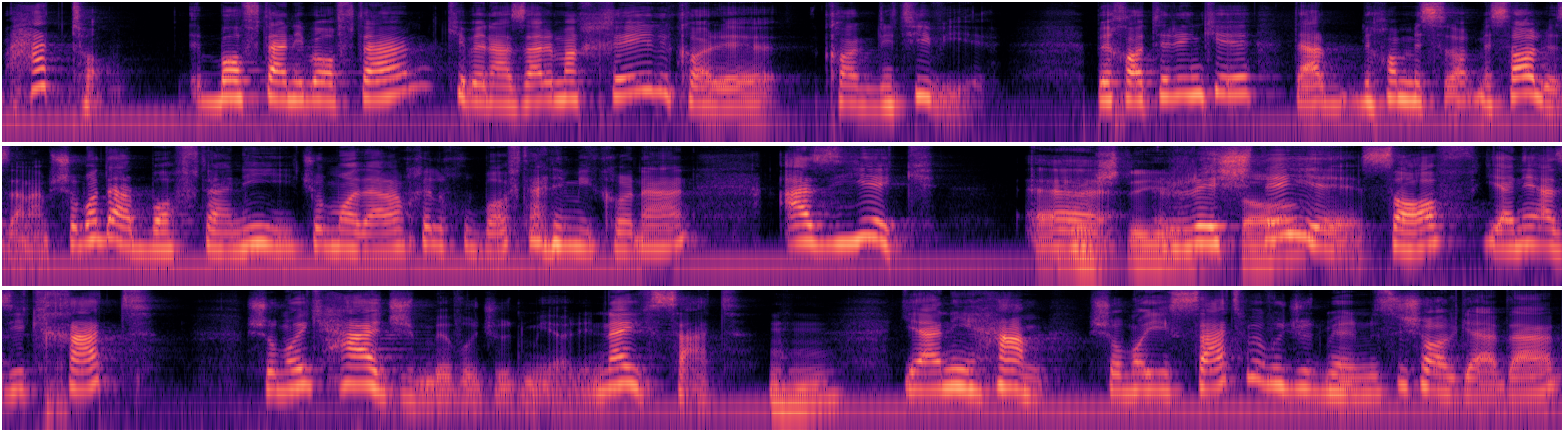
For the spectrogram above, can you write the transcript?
حتی بافتنی بافتن که به نظر من خیلی کار کاگنیتیویه. به خاطر اینکه در می‌خوام مثال, مثال بزنم. شما در بافتنی چون مادرم خیلی خوب بافتنی می‌کنن از یک رشته, رشته صاف. صاف یعنی از یک خط شما یک حجم به وجود میارین نه یک سطح. یعنی هم شما یک سطح به وجود میارین مثل شالگردن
